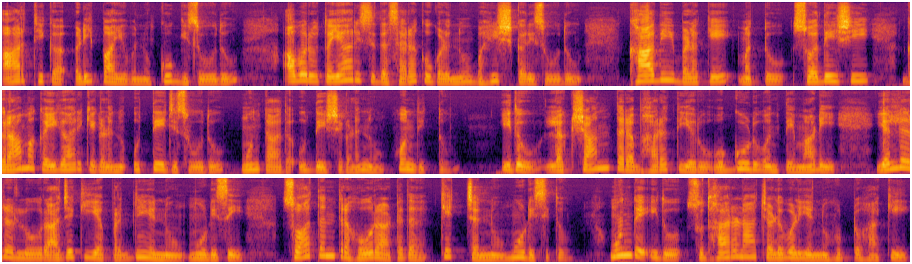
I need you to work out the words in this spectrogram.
ಆರ್ಥಿಕ ಅಡಿಪಾಯವನ್ನು ಕುಗ್ಗಿಸುವುದು, ಅವರು ತಯಾರಿಸಿದ ಸರಕುಗಳನ್ನು ಬಹಿಷ್ಕರಿಸುವುದು ಖಾದಿ ಬಳಕೆ ಮತ್ತು ಸ್ವದೇಶಿ ಗ್ರಾಮ ಕೈಗಾರಿಕೆಗಳನ್ನು ಉತ್ತೇಜಿಸುವುದು ಮುಂತಾದ ಉದ್ದೇಶಗಳನ್ನು ಹೊಂದಿತ್ತು. ಇದು ಲಕ್ಷಾಂತರ ಭಾರತೀಯರು ಒಗ್ಗೂಡುವಂತೆ ಮಾಡಿ ಎಲ್ಲರಲ್ಲೂ ರಾಜಕೀಯ ಪ್ರಜ್ಞೆಯನ್ನು ಮೂಡಿಸಿ ಸ್ವಾತಂತ್ರ್ಯ ಹೋರಾಟದ ಕೆಚ್ಚನ್ನು ಮೂಡಿಸಿತು. ಮುಂದೆ ಇದು ಸುಧಾರಣಾ ಚಳುವಳಿಯನ್ನು ಹುಟ್ಟುಹಾಕಿ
